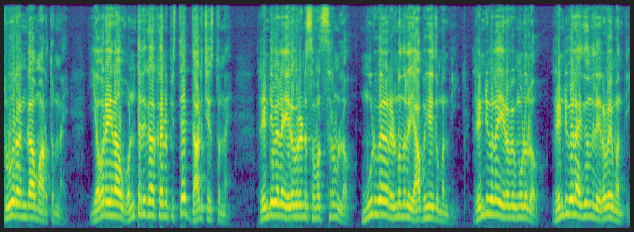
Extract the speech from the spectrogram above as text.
క్రూరంగా మారుతున్నాయి. ఎవరైనా ఒంటరిగా కనిపిస్తే దాడి చేస్తున్నాయి. రెండు వేల ఇరవై రెండు సంవత్సరంలో మూడు వేల రెండు వందల యాభై ఐదు మంది రెండు వేల ఇరవై మూడులో రెండు వేల ఐదు వందల ఇరవై మంది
